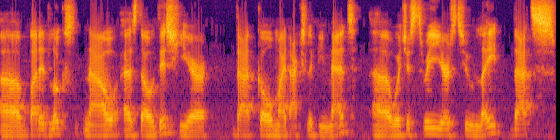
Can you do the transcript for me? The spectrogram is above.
Uh, but it looks now as though this year that goal might actually be met, uh, which is three years too late. That's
